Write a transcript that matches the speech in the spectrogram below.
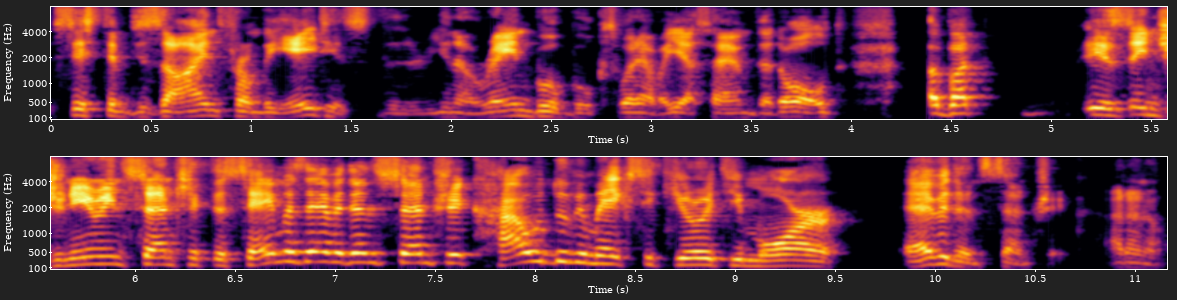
system design from the 80s, the, you know, rainbow books, whatever. Yes, I am that old. Uh, but is engineering centric the same as evidence centric? How do we make security more evidence centric? I don't know.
